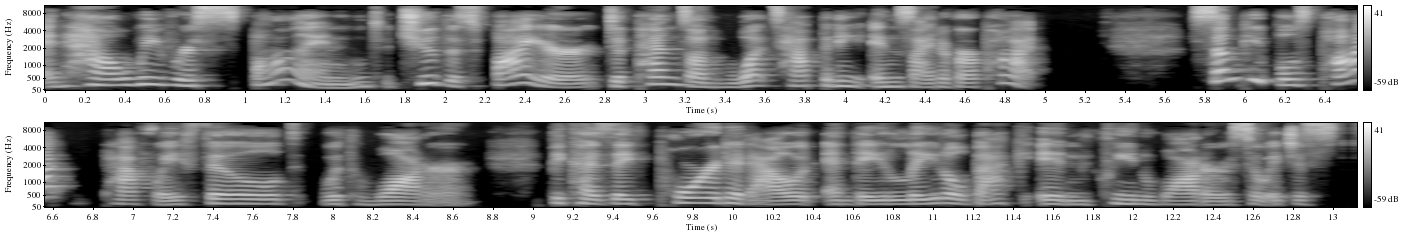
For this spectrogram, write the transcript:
And how we respond to this fire depends on what's happening inside of our pot. Some people's pot halfway filled with water because they've poured it out and they ladle back in clean water. So it just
